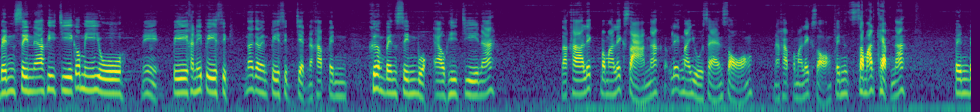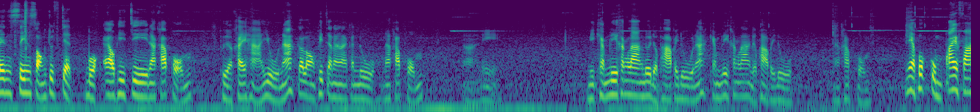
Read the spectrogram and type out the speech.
เบนซิน LPG ก็มีอยู่ นี่ปีคันนี้ปี 10 น่าจะเป็นปี 17 นะครับ เป็นเครื่องเบนซินบวก LPG นะ ราคาเลขประมาณเลข 3 นะ เลขมาอยู่แสนสองนะครับ ประมาณเลข 2 เป็นสมาร์ทแคปนะ เป็นเบนซิน 2.7 บวก LPG นะครับผม เผื่อใครหาอยู่นะ ก็ลองพิจารณากันดูนะครับผมนี่มีแคมรี่ข้างล่างด้วยเดี๋ยวพาไปดูนะแคมรี่ข้างล่างเดี๋ยวพาไปดูนะครับผมเนี่ยพวกกลุ่มป้ายฟ้า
